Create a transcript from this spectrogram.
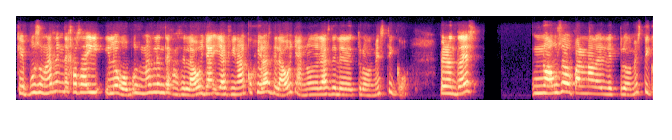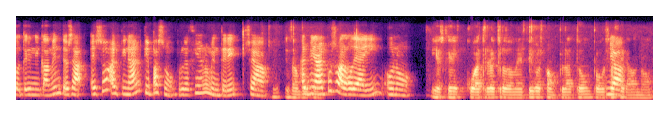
que puso unas lentejas ahí y luego puso unas lentejas en la olla y al final cogió las de la olla, no de las del electrodoméstico. Pero entonces no ha usado para nada el electrodoméstico técnicamente, o sea, eso al final, ¿qué pasó? Porque es que yo no me enteré, o sea, al final puso algo de ahí o no, Y es que cuatro electrodomésticos para un plato, un poco Ya. exagerado, ¿no?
